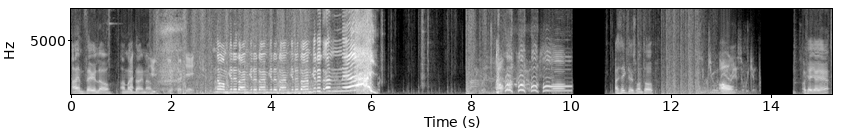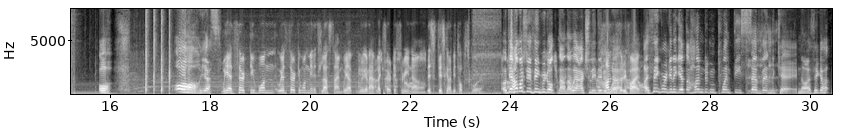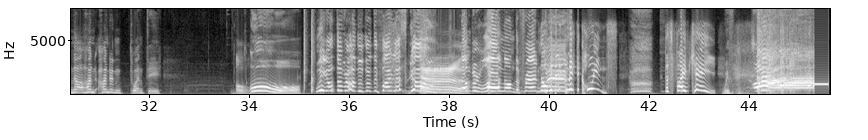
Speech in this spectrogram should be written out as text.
I am very low. I might uh, die now. You, you're 38. You should be No, I'm gonna die, I'm gonna die, I'm gonna die, I'm gonna die, I'm gonna die. Oh, I think there's one top. oh. Okay, yeah, yeah. yeah. Oh. Oh, yes. We had 31. We had 31 minutes last time. We have. We're gonna have like 33 now. This this gonna be top score. Okay, how much do you think we got now? Now we actually did it well. 135. I think we're gonna get 127k. No, I think no 100 120. Oh. Oh, we got over 125. Let's go. Yeah. Number one on the friend No, we didn't collect the coins. That's 5k. We've. Ah!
